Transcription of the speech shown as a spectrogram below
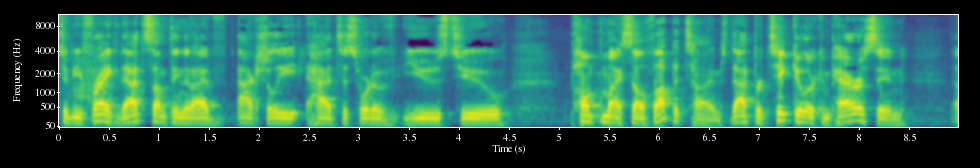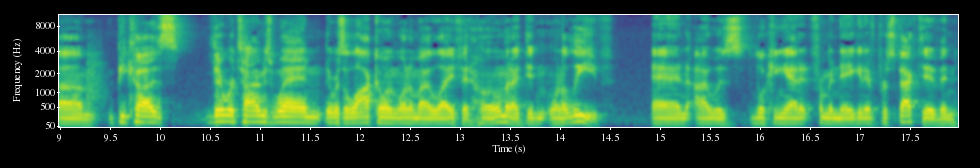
to be frank, that's something that I've actually had to sort of use to pump myself up at times. That particular comparison, um, because there were times when there was a lot going on in my life at home and I didn't want to leave. And I was looking at it from a negative perspective. And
